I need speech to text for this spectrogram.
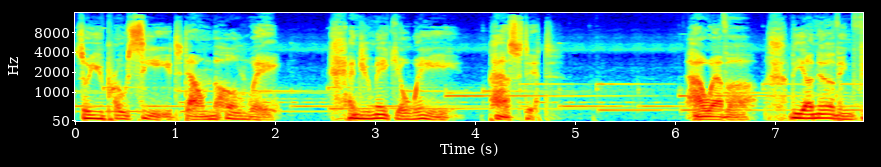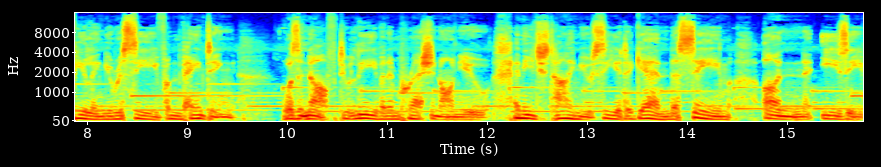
So you proceed down the hallway, and you make your way past it. However, the unnerving feeling you receive from the painting was enough to leave an impression on you, and each time you see it again, the same uneasy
